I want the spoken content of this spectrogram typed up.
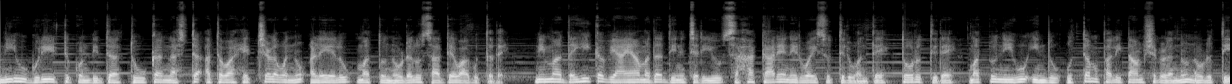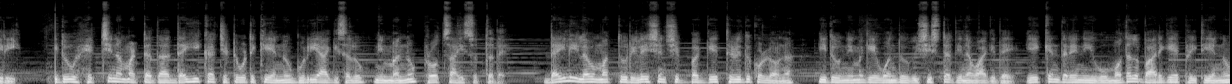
ನೀವು ಗುರಿಯಿಟ್ಟುಕೊಂಡಿದ್ದ ತೂಕ, ನಷ್ಟ ಅಥವಾ ಹೆಚ್ಚಳವನ್ನು ಅಳೆಯಲು ಮತ್ತು ನೋಡಲು ಸಾಧ್ಯವಾಗುತ್ತದೆ. ನಿಮ್ಮ ದೈಹಿಕ ವ್ಯಾಯಾಮದ ದಿನಚರಿಯು ಸಹ ಕಾರ್ಯನಿರ್ವಹಿಸುತ್ತಿರುವಂತೆ ತೋರುತ್ತಿದೆ ಮತ್ತು ನೀವು ಇಂದು ಉತ್ತಮ ಫಲಿತಾಂಶಗಳನ್ನು ನೋಡುತ್ತೀರಿ. ಇದು ಹೆಚ್ಚಿನ ಮಟ್ಟದ ದೈಹಿಕ ಚಟುವಟಿಕೆಯನ್ನು ಗುರಿಯಾಗಿಸಲು ನಿಮ್ಮನ್ನು ಪ್ರೋತ್ಸಾಹಿಸುತ್ತದೆ. ಡೈಲಿ ಲವ್ ಮತ್ತು ರಿಲೇಶನ್ಶಿಪ್ ಬಗ್ಗೆ ತಿಳಿದುಕೊಳ್ಳೋಣ. ಇದು ನಿಮಗೆ ಒಂದು ವಿಶಿಷ್ಟ ದಿನವಾಗಿದೆ, ಏಕೆಂದರೆ ನೀವು ಮೊದಲ ಬಾರಿಗೆ ಪ್ರೀತಿಯನ್ನು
